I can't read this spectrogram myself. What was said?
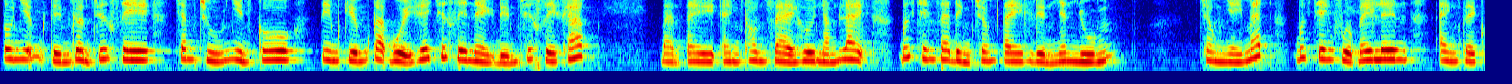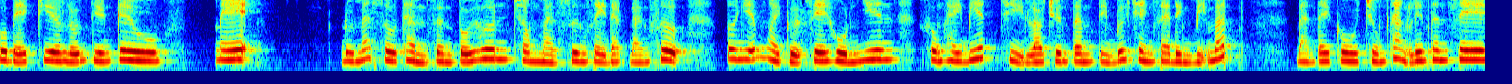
tô nhiễm đến gần chiếc xe, chăm chú nhìn cô, tìm kiếm cả buổi hết chiếc xe này đến chiếc xe khác. Bàn tay anh thon dài hơi nắm lại, bức tranh gia đình trong tay liền nhăn nhúm. Trong nháy mắt, bức tranh vừa bay lên, anh thấy cô bé kia lớn tiếng kêu, Mẹ! Đôi mắt sâu thẳm dần tối hơn trong màn sương dày đặc đáng sợ. Tô nhiễm ngoài cửa xe hồn nhiên, không hay biết, chỉ lo chuyên tâm tìm bức tranh gia đình bị mất. Bàn tay cô chống thẳng lên thân xe,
